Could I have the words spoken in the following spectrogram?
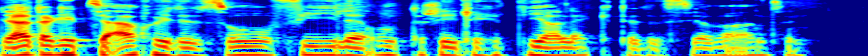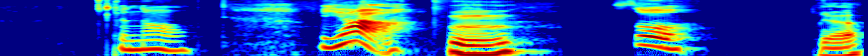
Ja, da gibt es ja auch wieder so viele unterschiedliche Dialekte, das ist ja Wahnsinn. Genau. Ja, Mhm. so, Ja,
